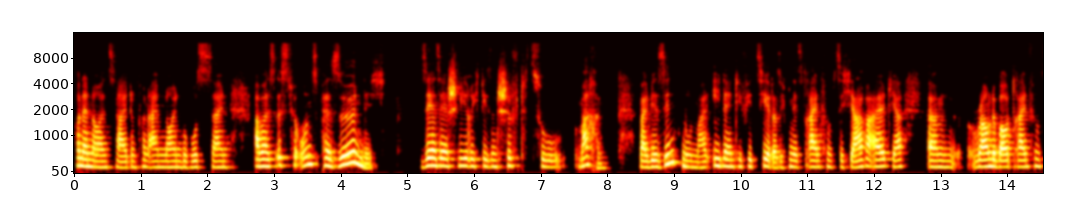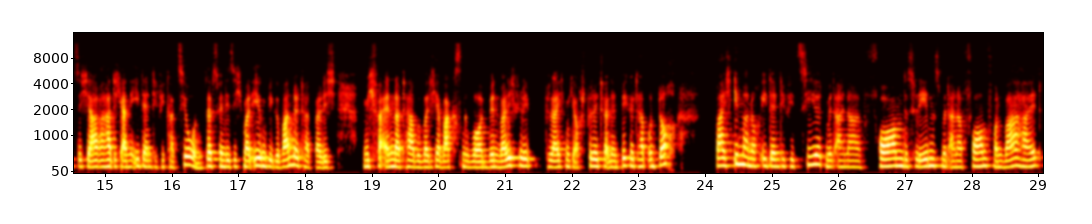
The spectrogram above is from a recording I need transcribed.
von der neuen Zeit und von einem neuen Bewusstsein. Aber es ist für uns persönlich sehr, sehr schwierig, diesen Shift zu machen, weil wir sind nun mal identifiziert. Also ich bin jetzt 53 Jahre alt, ja, ähm, roundabout 53 Jahre hatte ich eine Identifikation, selbst wenn die sich mal irgendwie gewandelt hat, weil ich mich verändert habe, weil ich erwachsen geworden bin, weil ich vielleicht mich auch spirituell entwickelt habe und doch war ich immer noch identifiziert mit einer Form des Lebens, mit einer Form von Wahrheit.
